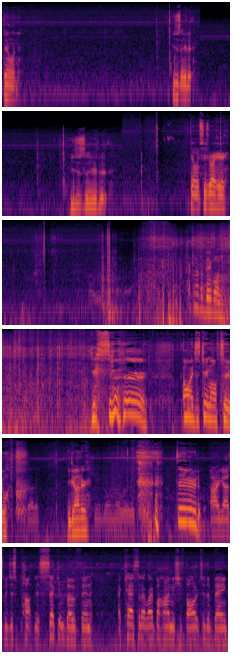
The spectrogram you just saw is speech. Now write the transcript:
Dylan. He just ate it. Dylan, she's right here. That's another big one. Yes, sir. Oh, I just came off too. Got her. You got her? She ain't going nowhere. Dude. All right, guys, we just popped this second bowfin. I cast it out right behind me. She followed it to the bank,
